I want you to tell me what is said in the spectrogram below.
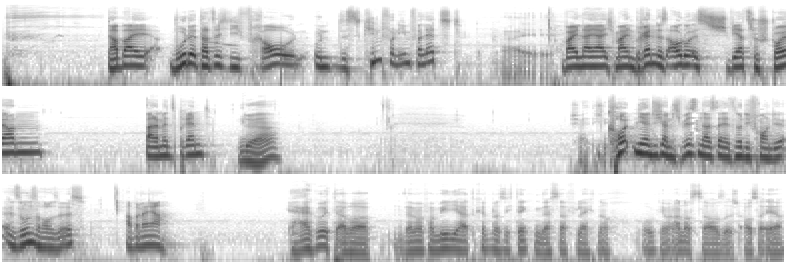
Dabei wurde tatsächlich die Frau und das Kind von ihm verletzt. Ei. Weil, naja, ich meine, brennendes Auto ist schwer zu steuern, weil damit es brennt. Ja. Ich weiß Die nicht. konnten ja natürlich auch nicht wissen, dass da jetzt nur die Frau und ihr Sohn zu Hause ist. Aber naja, Ja, gut, aber wenn man Familie hat, könnte man sich denken, dass da vielleicht noch irgendjemand anderes zu Hause ist, außer er.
